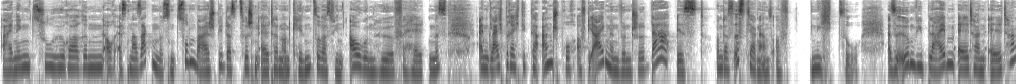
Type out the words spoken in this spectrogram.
einigen Zuhörerinnen auch erstmal sacken müssen. Zum Beispiel, dass zwischen Eltern und Kind sowas wie ein Augenhöhe-Verhältnis, ein gleichberechtigter Anspruch auf die eigenen Wünsche da ist. Und das ist ja ganz oft nicht so. Also irgendwie bleiben Eltern Eltern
